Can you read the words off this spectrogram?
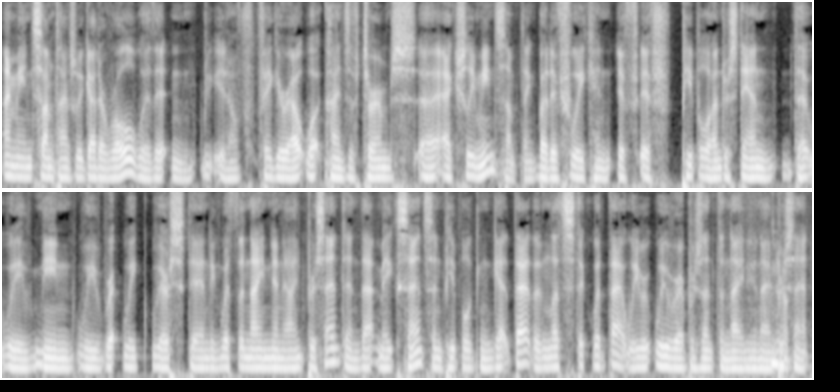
I mean, sometimes we got to roll with it and you know figure out what kinds of terms uh, actually mean something. But if we can, if if people understand that we mean we we we are standing with the ninety nine percent and that makes sense and people can get that, then let's stick with that. We we represent the ninety nine percent.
